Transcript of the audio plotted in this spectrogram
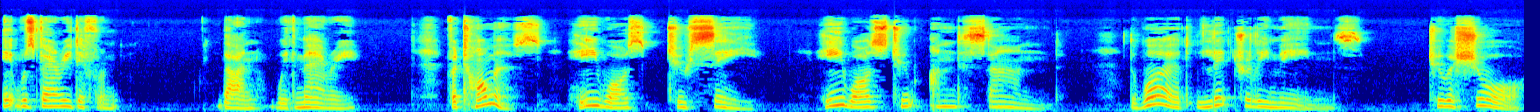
it was very different than with Mary. For Thomas, he was to see, he was to understand. The word literally means to assure.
